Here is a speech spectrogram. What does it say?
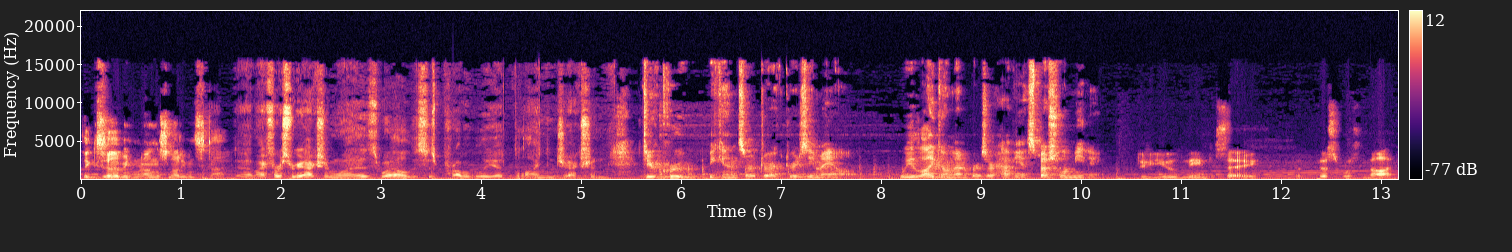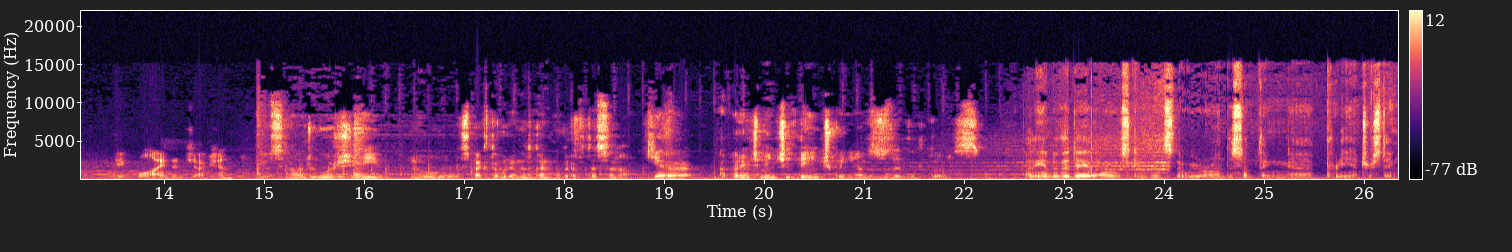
The observing run's not even started. Uh, my first reaction was, well, this is probably a blind injection. Dear crew, begins our director's email. We LIGO members are having a special meeting. Do you mean to say that this was not a blind injection? E o sinal de gorjeio no espectrograma do campo gravitacional, que era aparentemente idêntico em ambos os detectores. By the end of the day, I was convinced that we were onto something uh, pretty interesting.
